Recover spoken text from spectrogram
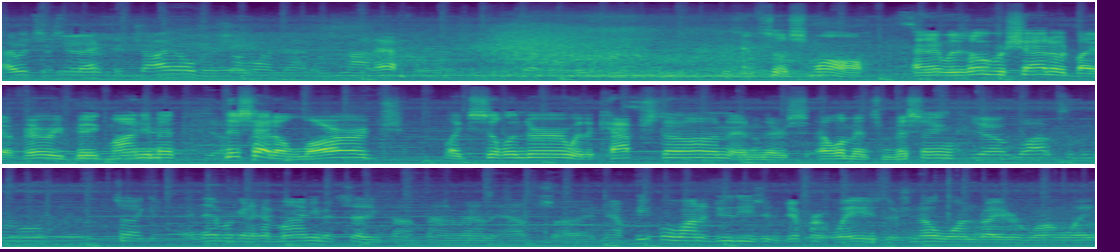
I would suspect a child or someone that was not affluent. Because it's so small. And it was overshadowed by a very big monument. This had a large, like, cylinder with a capstone, and there's elements missing. Yeah, lots of them are all So I get, and then we're going to have monument setting compound around the outside. Now, people want to do these in different ways. There's no one right or wrong way.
